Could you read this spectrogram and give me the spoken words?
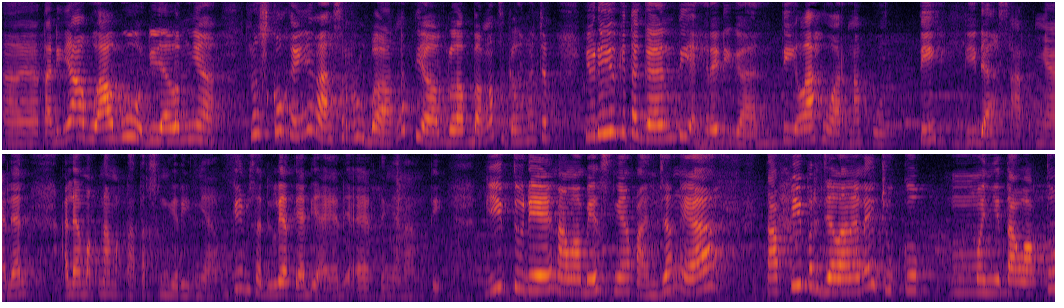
Eh, tadinya abu-abu di dalamnya. Terus kok kayaknya nggak seru banget ya gelap banget segala macam. Yaudah yuk kita ganti. Akhirnya digantilah warna putih di dasarnya dan ada makna-makna tersendirinya. Mungkin bisa dilihat ya di ART-nya nanti. Gitu deh nama base-nya. Panjang ya. Tapi perjalanannya cukup menyita waktu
